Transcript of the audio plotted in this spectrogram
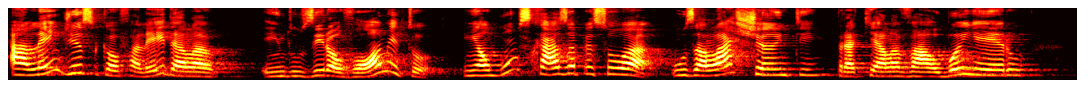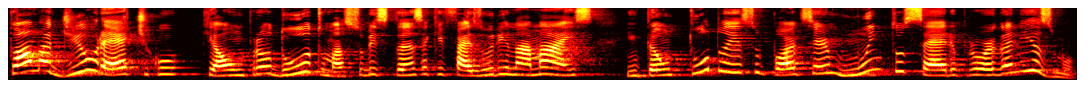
além disso que eu falei dela induzir ao vômito, em alguns casos a pessoa usa laxante para que ela vá ao banheiro, toma diurético, que é um produto, uma substância que faz urinar mais. Então, tudo isso pode ser muito sério para o organismo.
